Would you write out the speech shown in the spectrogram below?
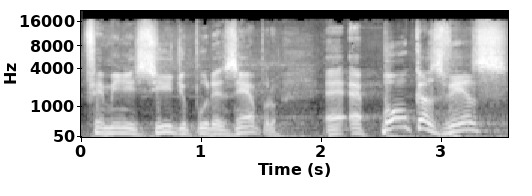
feminicídio, por exemplo é, é, poucas vezes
